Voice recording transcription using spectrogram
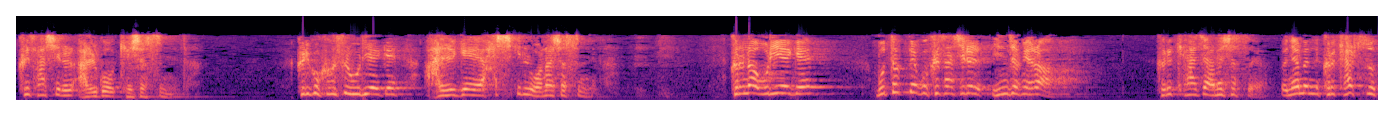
그 사실을 알고 계셨습니다. 그리고 그것을 우리에게 알게 하시기를 원하셨습니다. 그러나 우리에게 무턱대고 그 사실을 인정해라. 그렇게 하지 않으셨어요. 왜냐하면 그렇게 할 수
